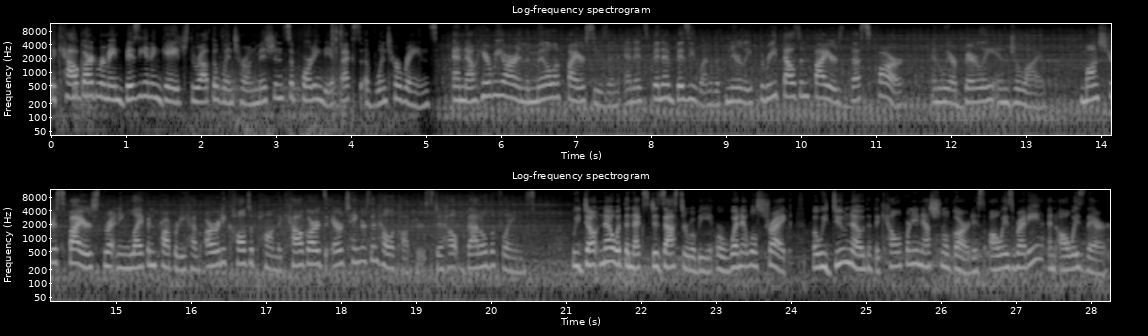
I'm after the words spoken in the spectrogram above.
The Cal Guard remained busy and engaged throughout the winter on missions supporting the effects of winter rains. And now here we are in the middle of fire season, and it's been a busy one with nearly 3,000 fires thus far, and we are barely in July. Monstrous fires threatening life and property have already called upon the Cal Guard's air tankers and helicopters to help battle the flames. We don't know what the next disaster will be or when it will strike, but we do know that the California National Guard is always ready and always there.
